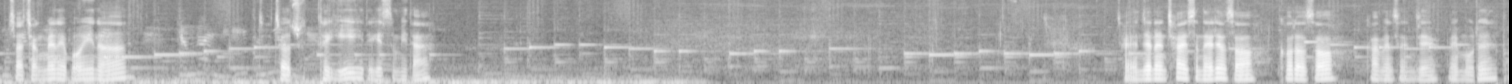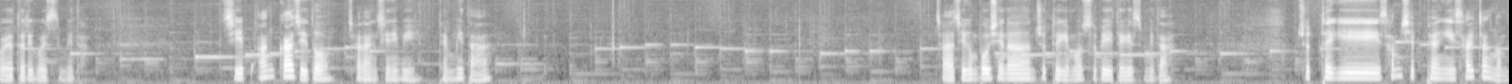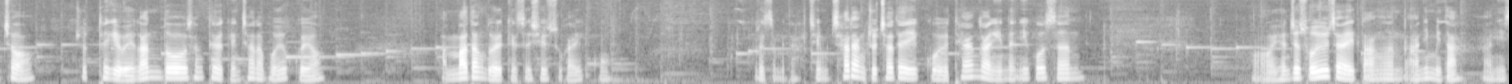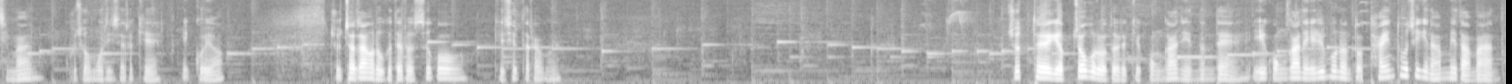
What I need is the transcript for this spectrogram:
자 정면에 보이는 저 주택이 되겠습니다. 자 현재는 차에서 내려서 걸어서 가면서 이제 매물을 보여드리고 있습니다. 집 안까지도 차량 진입이 됩니다. 자 지금 보시는 주택의 모습이 되겠습니다. 주택이 30평이 살짝 넘죠. 주택의 외관도 상태가 괜찮아 보였고요. 앞마당도 이렇게 쓰실 수가 있고 그렇습니다. 지금 차량 주차되어 있고 태양광이 있는 이곳은 어, 현재 소유자의 땅은 아닙니다. 아니지만 구조물이 저렇게 있고요. 주차장으로 그대로 쓰고 계시더라고요. 주택 옆쪽으로도 이렇게 공간이 있는데 이 공간의 일부는 또 타인 토지긴 합니다만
